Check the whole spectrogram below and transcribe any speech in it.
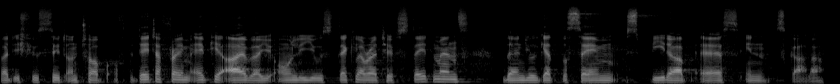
But if you sit on top of the data frame API where you only use declarative statements, then you'll get the same speed up as in Scala.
